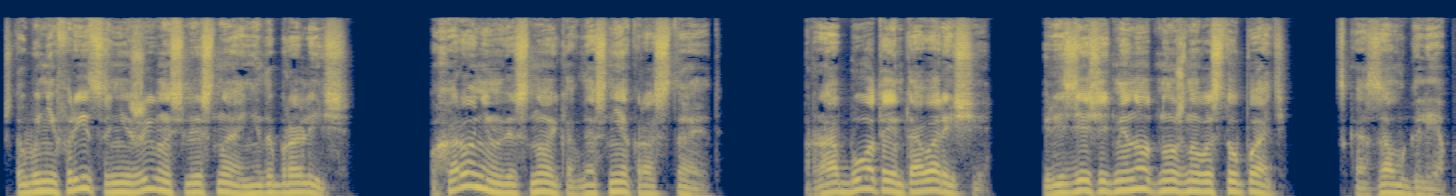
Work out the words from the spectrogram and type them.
чтобы ни фрица, ни живность лесная не добрались. Похороним весной, когда снег растает. Работаем, товарищи. Через десять минут нужно выступать, сказал Глеб.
